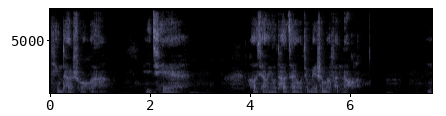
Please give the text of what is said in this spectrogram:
听他说话，一切。好像有他在，我就没什么烦恼了。嗯，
